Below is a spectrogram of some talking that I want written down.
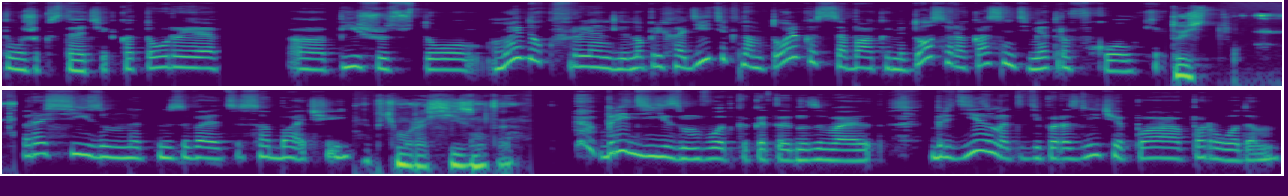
тоже, кстати, которые э, пишут, что мы dog-friendly, но приходите к нам только с собаками до 40 сантиметров в холке. То есть... Расизм это называется собачий. Почему расизм-то? Бредизм, вот как это называют. Бредизм — это типа различие по породам.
